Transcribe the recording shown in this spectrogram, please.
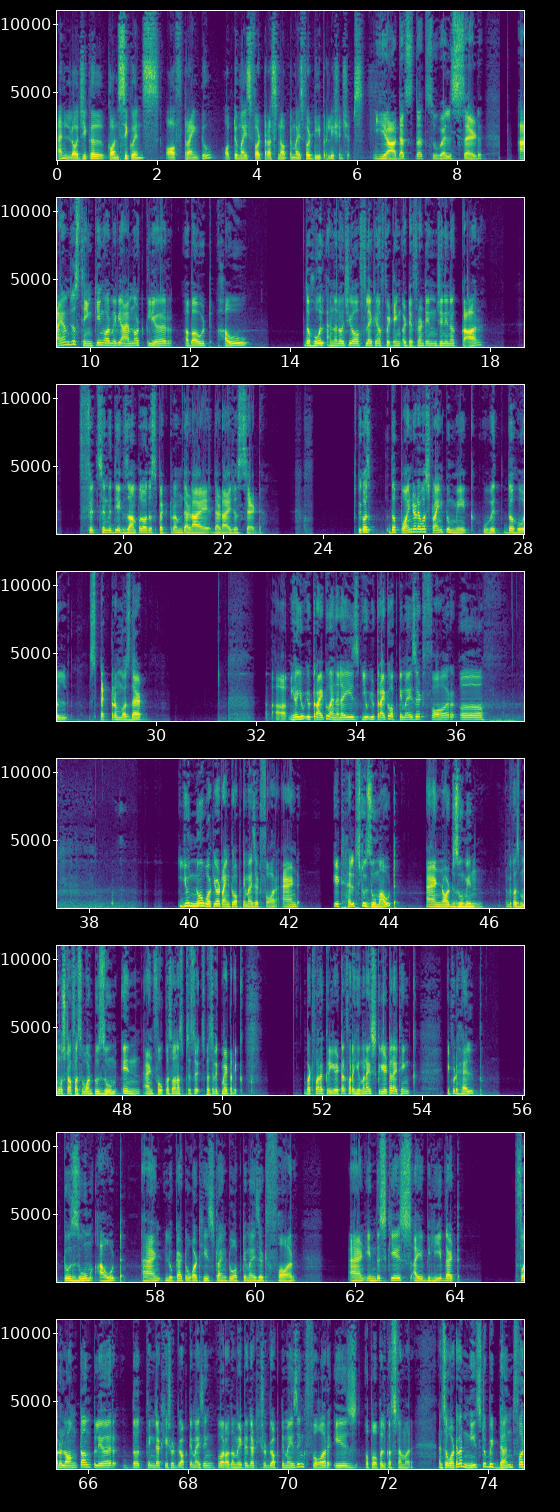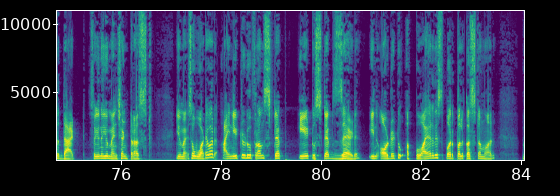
and logical consequence of trying to optimize for trust and optimize for deep relationships. Yeah, that's that's well said. I am just thinking or maybe I am not clear about how the whole analogy of like you know fitting a different engine in a car fits in with the example or the spectrum that I that I just said. Because the point that I was trying to make with the whole spectrum was that uh, you know you, you try to analyze you, you try to optimize it for uh, you know what you're trying to optimize it for and it helps to zoom out and not zoom in because most of us want to zoom in and focus on a specific, specific metric but for a creator for a humanized creator i think it would help to zoom out and look at what he's trying to optimize it for. And in this case, I believe that for a long term player, the thing that he should be optimizing for, or the metric that he should be optimizing for, is a purple customer. And so, whatever needs to be done for that, so you know, you mentioned trust. You may, so whatever I need to do from step A to step Z in order to acquire this purple customer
